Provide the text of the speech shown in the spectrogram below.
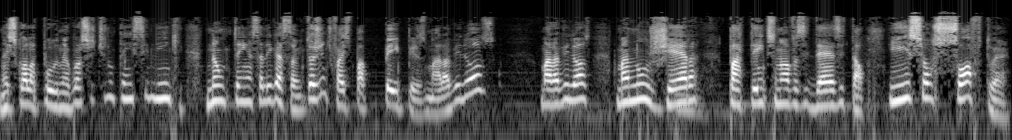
na escola pública de negócios, a gente não tem esse link, não tem essa ligação? Então a gente faz pa- papers maravilhosos, maravilhosos, mas não gera patentes, novas ideias e tal. E isso é o software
